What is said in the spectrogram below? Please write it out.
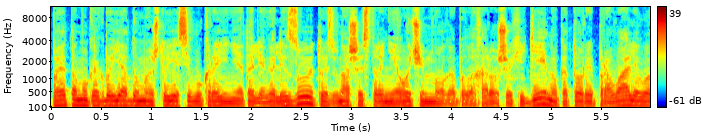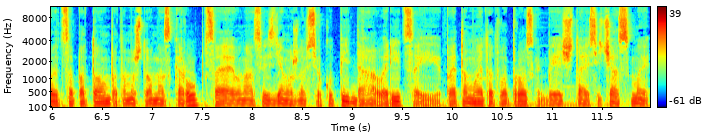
Поэтому, как бы, я думаю, что если в Украине это легализуют, то есть в нашей стране очень много было хороших идей, но которые проваливаются потом, потому что у нас коррупция, у нас везде можно все купить, договориться, и поэтому этот вопрос, как бы, я считаю, сейчас мы,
